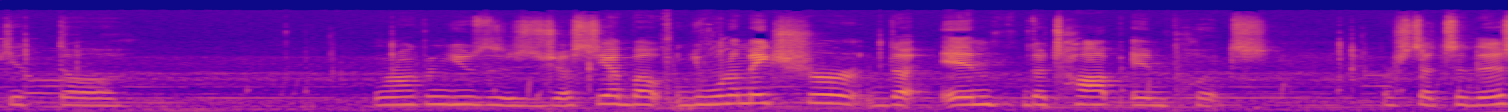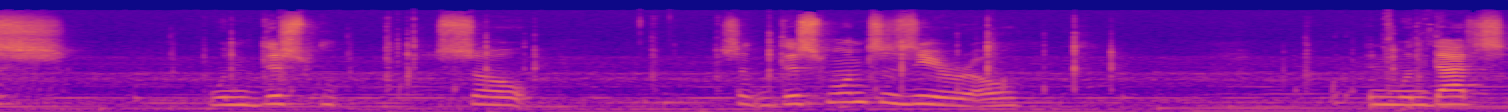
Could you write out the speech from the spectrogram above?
Get the we're not going to use this just yet, but you want to make sure the in the top inputs are set to this. When this so so this one's a zero. And when that's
